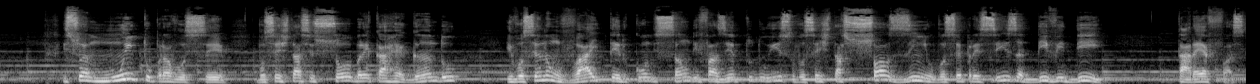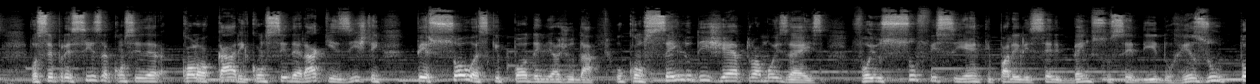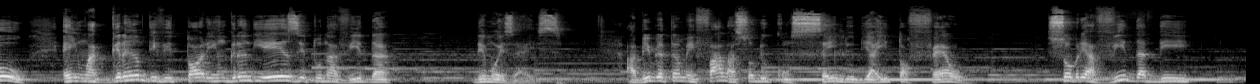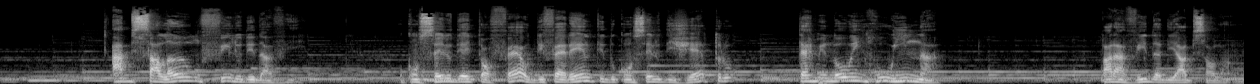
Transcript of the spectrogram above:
Isso é muito para você. Você está se sobrecarregando e você não vai ter condição de fazer tudo isso. Você está sozinho. Você precisa dividir tarefas. Você precisa colocar e considerar que existem pessoas que podem lhe ajudar. O conselho de Jetro a Moisés foi o suficiente para ele ser bem-sucedido, resultou em uma grande vitória e um grande êxito na vida de Moisés. A Bíblia também fala sobre o conselho de Aitofel, sobre a vida de Absalão, filho de Davi. O conselho de Eitofel, diferente do conselho de Jetro, terminou em ruína para a vida de Absalão.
